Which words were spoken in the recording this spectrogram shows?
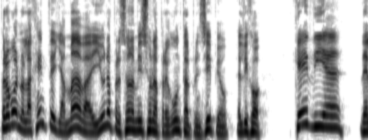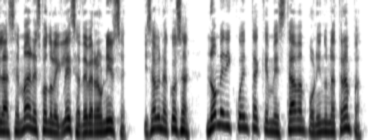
Pero bueno, la gente llamaba y una persona me hizo una pregunta al principio. Él dijo, ¿qué día de la semana es cuando la iglesia debe reunirse? Y sabe una cosa, no me di cuenta que me estaban poniendo una trampa,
